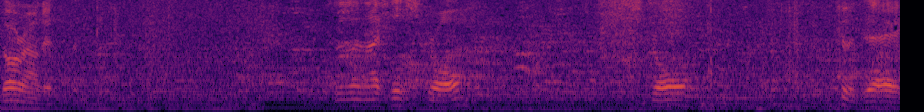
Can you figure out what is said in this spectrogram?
go around it. This is a nice little stroll. Stroll. Good day.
